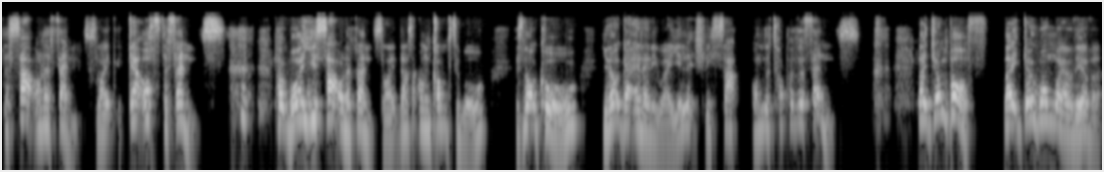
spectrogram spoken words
they're sat on a fence. Like, get off the fence. like, why are you sat on a fence? Like, that's uncomfortable. It's not cool. You're not getting anywhere. You're literally sat on the top of a fence. like, jump off. Like, go one way or the other.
